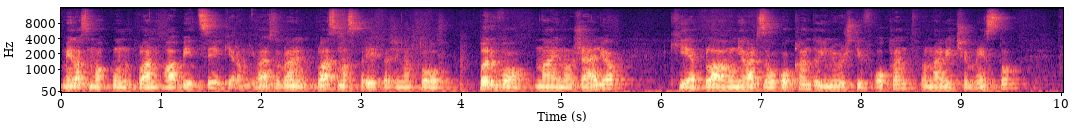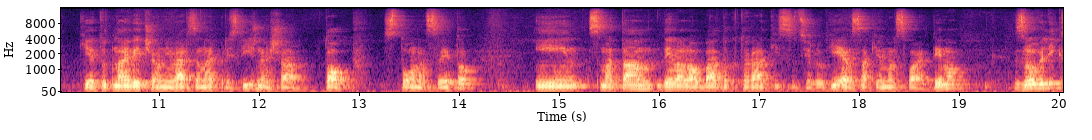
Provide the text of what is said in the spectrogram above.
Imela smo un plan ABC, kjer je glavnem, bila smo sprejeta že na to prvo najno željo, ki je bila univerza v Aucklandu, University of Auckland, v največjem mestu, ki je tudi največja univerza, najprestižnejša, top 100 na svetu. In smo tam delali oba doktorati iz sociologije, vsak je imel svojo temo. Zelo veliko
